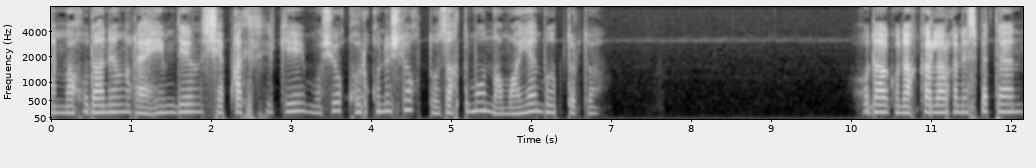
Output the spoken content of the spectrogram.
Әмма Худаның рәхимдил, шәфкатьлеге мошу куркынычлык дозақтымы намаян булып торды. Худа гунахкарларга нисбәтән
